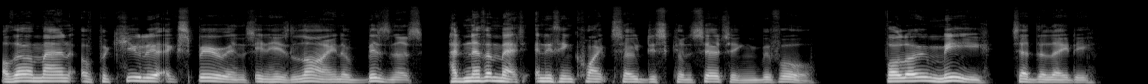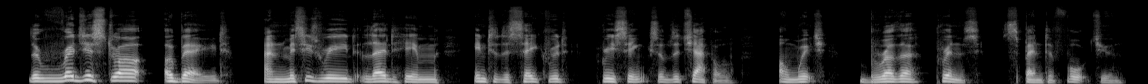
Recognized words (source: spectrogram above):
although a man of peculiar experience in his line of business, had never met anything quite so disconcerting before. Follow me, said the lady. The registrar obeyed and Mrs. Reed led him into the sacred precincts of the chapel on which Brother Prince spent a fortune.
